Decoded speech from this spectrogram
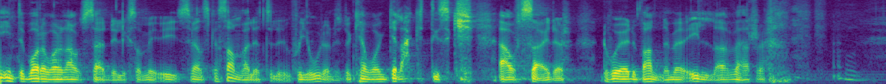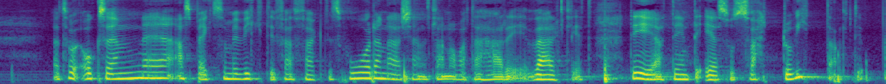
inte bara vara en outsider liksom i, svenska samhället eller på jorden, du kan vara en galaktisk outsider. Då är det banne med illa värre. Jag tror också en eh, aspekt som är viktig för att faktiskt få den där känslan av att det här är verkligt, det är att det inte är så svart och vitt alltihop.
